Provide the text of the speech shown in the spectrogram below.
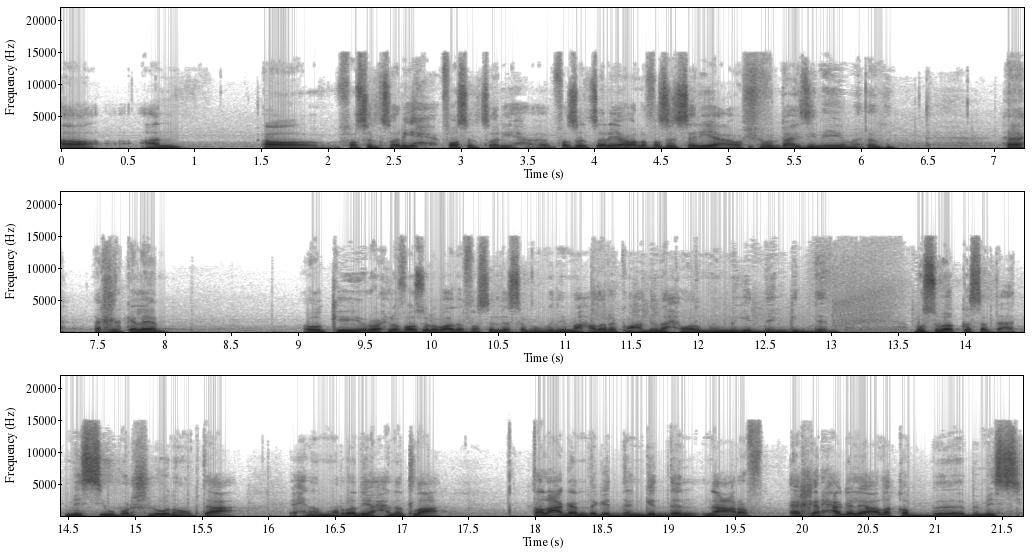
آه عن آه فاصل صريح؟ فاصل صريح. فاصل صريح ولا فاصل سريع؟ شوفوا أنتوا عايزين إيه؟ ها آخر كلام. okay روح لفاصل وبعد الفاصل لسه موجودين مع حضراتكم. وعندنا حوار مهم جدا جدا. بصوا بقى القصة بتاعت ميسي وبرشلونة وبتاع. إحنا المرة دي هنطلع طالعه جامدة جدا جدا. نعرف آخر حاجة ليها علاقة بميسي.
